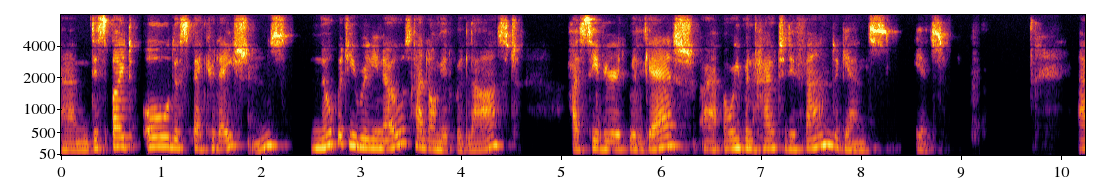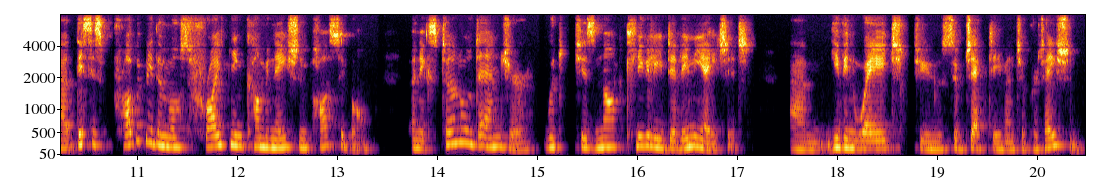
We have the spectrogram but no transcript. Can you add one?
Um, despite all the speculations, nobody really knows how long it will last, how severe it will get, uh, or even how to defend against it. Uh, this is probably the most frightening combination possible an external danger which is not clearly delineated, um, giving way to subjective interpretation.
